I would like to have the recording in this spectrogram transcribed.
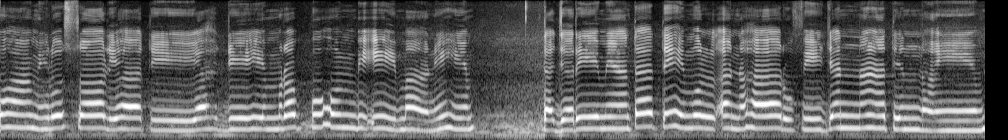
wa amilus solihati yahdihim rabbuhum biimanihim tajri min tahtihimul anharu fi jannatin naim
